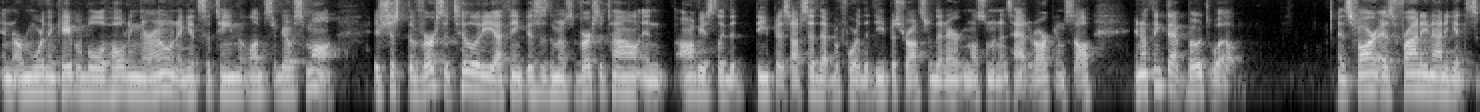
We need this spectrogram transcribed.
and are more than capable of holding their own against a team that loves to go small. It's just the versatility. I think this is the most versatile and obviously the deepest. I've said that before, the deepest roster that Eric Musselman has had at Arkansas. And I think that bodes well. As far as Friday night against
